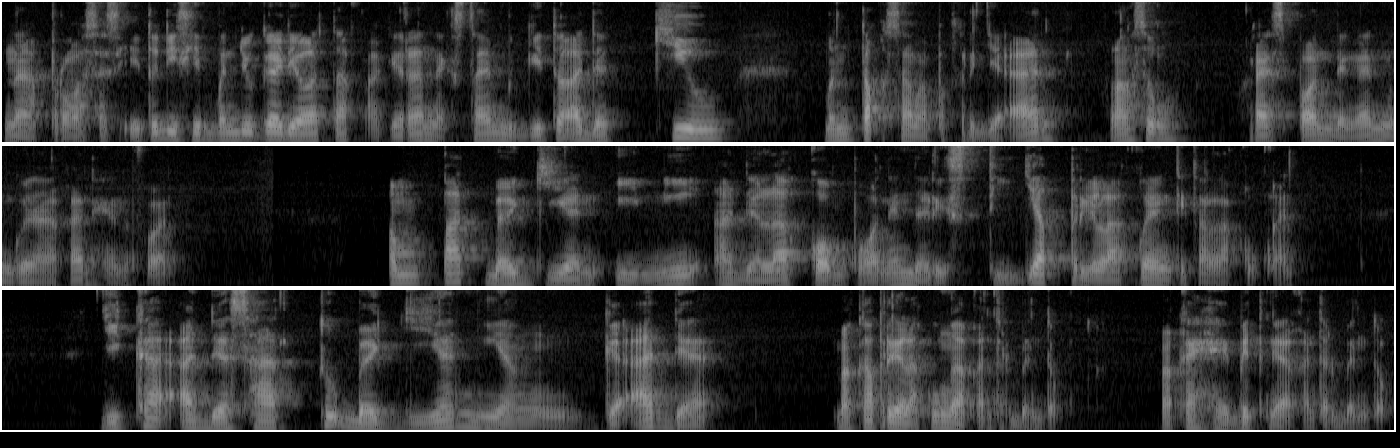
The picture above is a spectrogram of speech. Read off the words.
Nah, proses itu disimpan juga di otak. Akhirnya next time begitu ada cue mentok sama pekerjaan, langsung respon dengan menggunakan handphone. Empat bagian ini adalah komponen dari setiap perilaku yang kita lakukan. Jika ada satu bagian yang gak ada, maka perilaku nggak akan terbentuk. Maka habit nggak akan terbentuk.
